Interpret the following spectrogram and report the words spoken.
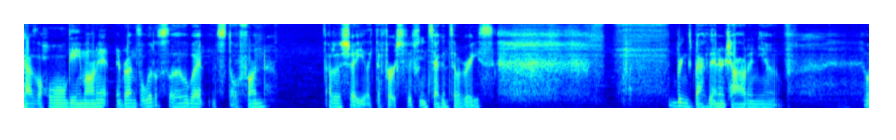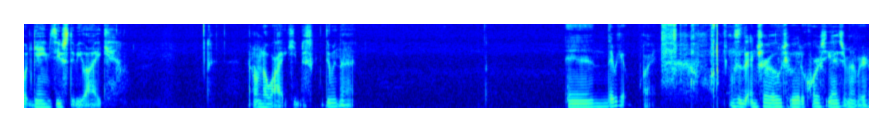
has the whole game on it. It runs a little slow, but it's still fun. I'll just show you like the first 15 seconds of a race. It brings back the inner child in you of what games used to be like. I don't know why I keep just doing that. And there we go. Alright. This is the intro to it, of course, you guys remember.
